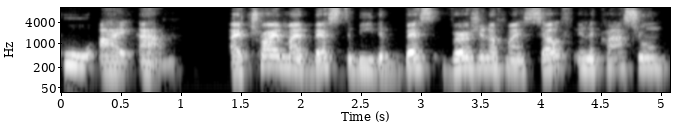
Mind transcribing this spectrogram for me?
who I am. I try my best to be the best version of myself in the classroom.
